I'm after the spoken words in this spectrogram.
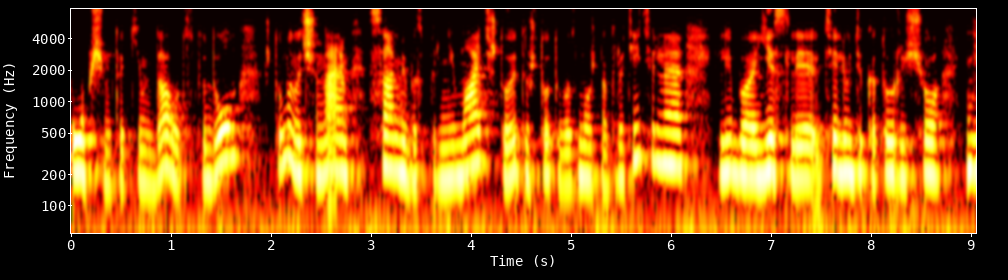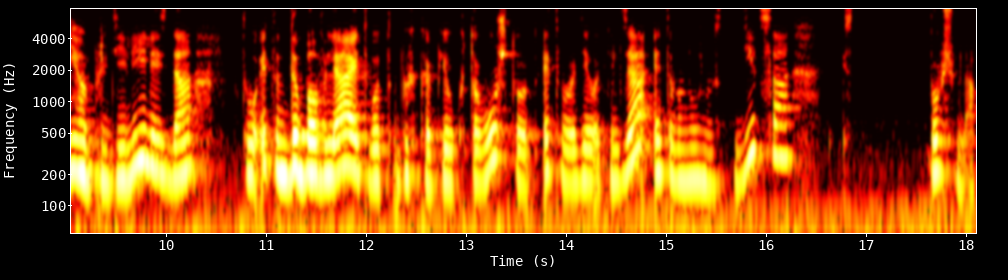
общим таким, да, вот стыдом, что мы начинаем сами воспринимать, что это что-то, возможно, отвратительное, либо если те люди, которые еще не определились, да, то это добавляет вот в их копилку того, что этого делать нельзя, этого нужно стыдиться. В общем, да,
